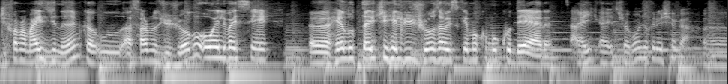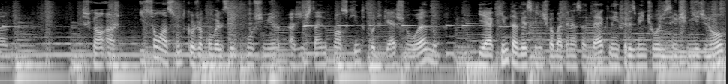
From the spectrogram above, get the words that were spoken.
de forma mais dinâmica o, as formas de jogo? Ou ele vai ser uh, relutante e religioso ao esquema como o Kudê era? Sabe? Aí, aí, tu chegou onde eu queria chegar. Uh, acho que é acho, isso é um assunto que eu já conversei com o Chimino. A gente tá indo pro nosso quinto podcast no ano. E é a quinta vez que a gente vai bater nessa tecla. Infelizmente hoje sem o Chimia de novo.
